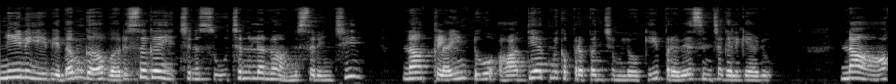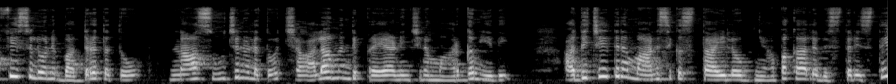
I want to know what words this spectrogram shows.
నేను ఈ విధంగా వరుసగా ఇచ్చిన సూచనలను అనుసరించి నా క్లయింటు ఆధ్యాత్మిక ప్రపంచంలోకి ప్రవేశించగలిగాడు. నా ఆఫీసులోని భద్రతతో నా సూచనలతో చాలామంది ప్రయాణించిన మార్గం ఇది. అధిచేతన మానసిక స్థాయిలో జ్ఞాపకాలు విస్తరిస్తే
